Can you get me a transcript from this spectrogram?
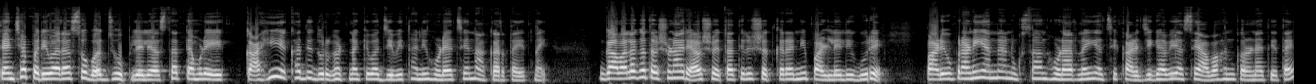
त्यांच्या परिवारासोबत झोपलेले असतात त्यामुळे एक काही एखादी दुर्घटना किंवा जीवितहानी होण्याचे नाकारता येत नाही. गावालगत असणाऱ्या शेतातील शेतकऱ्यांनी पाळलेली गुरे पाळीव प्राणी यांना नुकसान होणार नाही याची काळजी घ्यावी असे आवाहन करण्यात येत आहे.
